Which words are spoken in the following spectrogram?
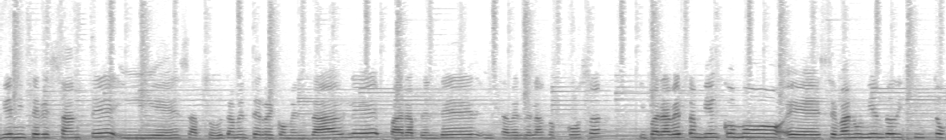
bien interesante y es absolutamente recomendable para aprender y saber de las dos cosas y para ver también cómo eh, se van uniendo distintos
